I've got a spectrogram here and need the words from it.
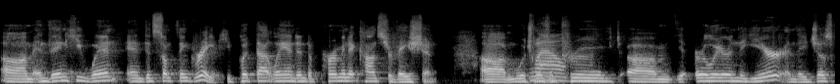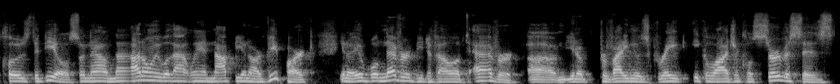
Um, and then he went and did something great. He put that land into permanent conservation um, which wow. was approved um, earlier in the year, and they just closed the deal. So now, not only will that land not be an RV park, you know, it will never be developed ever. Um, you know, providing those great ecological services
